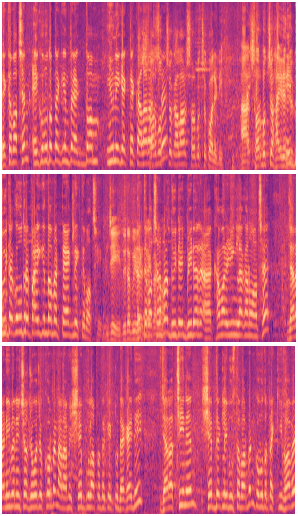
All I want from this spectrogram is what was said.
দেখতে পাচ্ছেন এই কবুতরটা কিন্তু একদম ইউনিক একটা কালার আসছে। সর্বোচ্চ কালার সর্বোচ্চ কোয়ালিটি আর সর্বোচ্চ হাই রেঞ্জ এই দুইটা কবুতরের পায়ে কিন্তু আমরা ট্যাগ দেখতে পাচ্ছি। জি দুইটা বিড়াল দেখতে পাচ্ছেন আপনারা দুইটাই ব্রিডের খামার রিং লাগানো আছে। যারা নিবেন ইনশাল যোগাযোগ করবেন আর আমি শেপগুলো আপনাদেরকে একটু দেখাই দিই। যারা চিনেন শেপ দেখলেই বুঝতে পারবেন কবুতরটা কীভাবে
